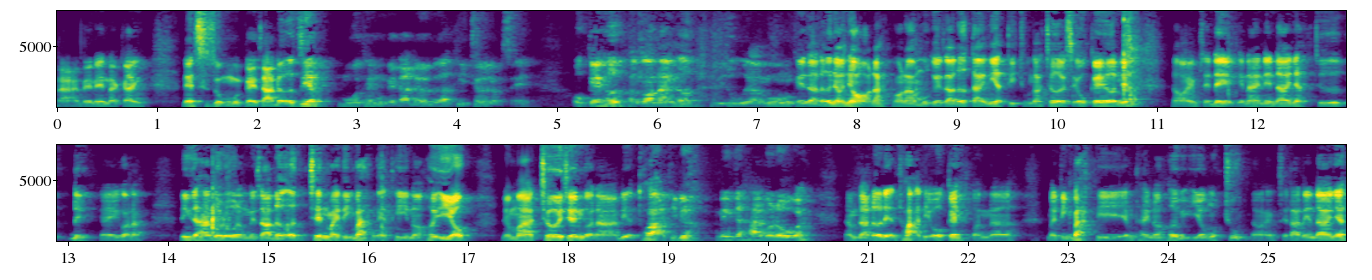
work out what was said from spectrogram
Đấy thế nên là các anh nên sử dụng một cái giá đỡ riêng mua thêm một cái giá đỡ nữa thì chơi nó sẽ ok hơn và ngon lành hơn. Ví dụ là mua một cái giá đỡ nhỏ nhỏ này hoặc là một cái giá đỡ tải nhiệt thì chúng ta chơi sẽ ok hơn nhé. Đó em sẽ để cái này lên đây nhá chứ để cái gọi là Ninja Hai Pro là cái giá đỡ trên máy tính bảng ấy thì nó hơi yếu. Nếu mà chơi trên gọi là điện thoại thì được Ninja Hai Pro ấy. Làm giá đỡ điện thoại thì ok còn uh, máy tính bảng thì em thấy nó hơi bị yếu một chút. Đó em sẽ đặt đến đây nhé.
